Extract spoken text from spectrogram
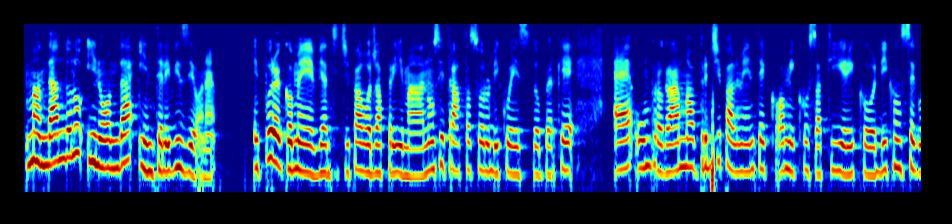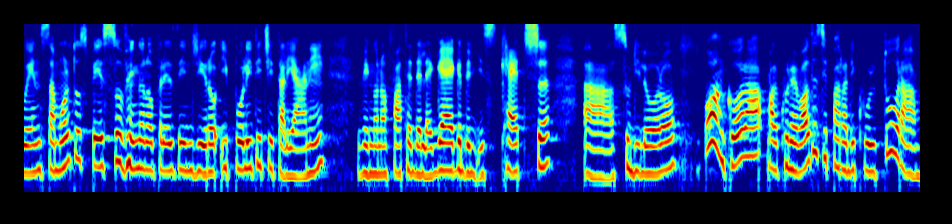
mandandolo in onda in televisione. Eppure, come vi anticipavo già prima, non si tratta solo di questo, perché è un programma principalmente comico-satirico, di conseguenza molto spesso vengono presi in giro i politici italiani, vengono fatte delle gag, degli sketch uh, su di loro, o ancora alcune volte si parla di cultura,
